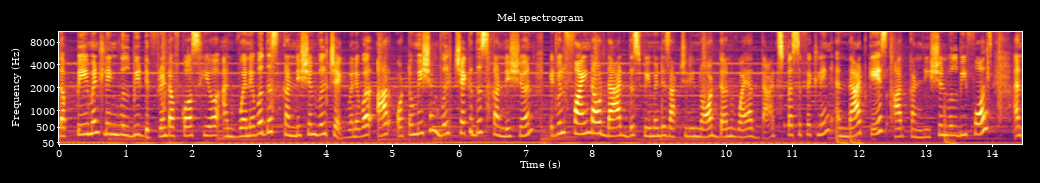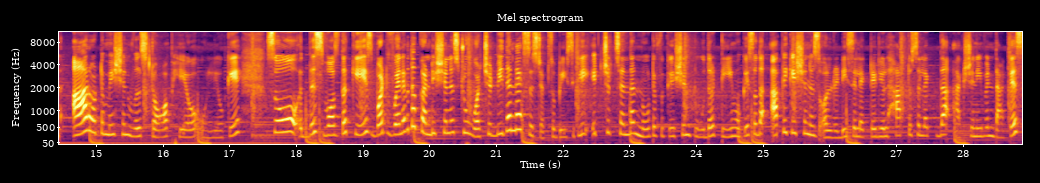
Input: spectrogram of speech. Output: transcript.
The payment link will be different of course here. And whenever this condition will check whenever our automation will check this condition it will find out that this payment is actually not done via that specific link. In that case our condition will be false and our automation will stop here only okay? So this was the case. But whenever the condition is true what should be the next step? So basically it should send the notification to the team okay? So the application is already selected. You'll have to select the action event that is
